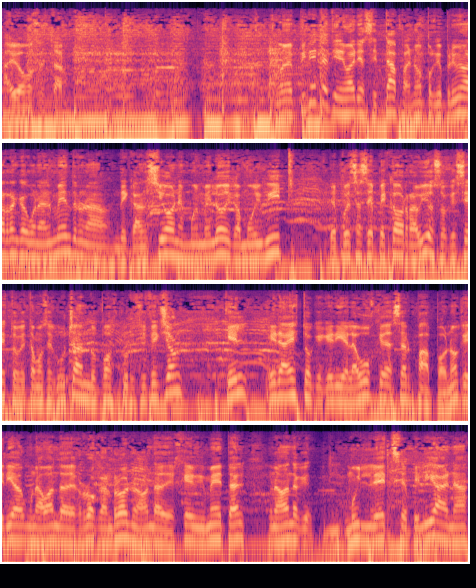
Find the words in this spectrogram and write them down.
Ahí vamos a estar. Bueno, Spinetta tiene varias etapas, ¿no? Porque primero arranca con Almendra, una de canciones muy melódica, muy beat. Después hace Pescado Rabioso, que es esto que estamos escuchando, post crucifixión. Que él era esto que quería, la búsqueda de ser papo, ¿no? Quería una banda de rock and roll, una banda de heavy metal, una banda que muy Led Zeppeliana.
